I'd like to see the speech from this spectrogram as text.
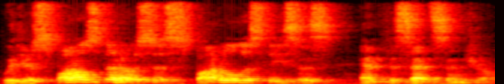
with your spinal stenosis, spondylolisthesis, and facet syndrome.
